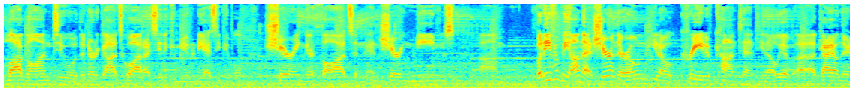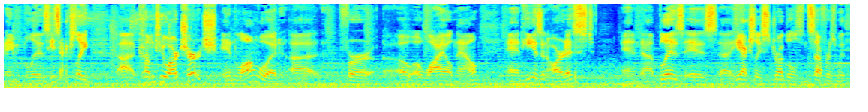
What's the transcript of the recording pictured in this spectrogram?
log on to the Nerd of God Squad, I see the community. I see people sharing their thoughts and, and sharing memes. Um, but even beyond that, sharing their own, you know, creative content. You know, we have a, a guy on there named Blizz. He's actually uh, come to our church in Longwood uh, for a, a, while now, and he is an artist. And uh, Blizz is uh, he actually struggles and suffers with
